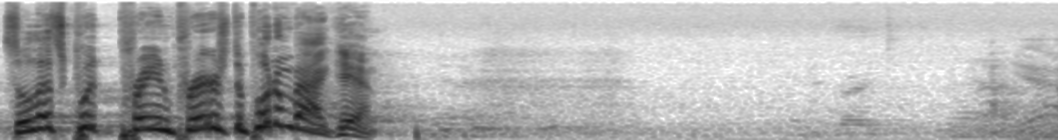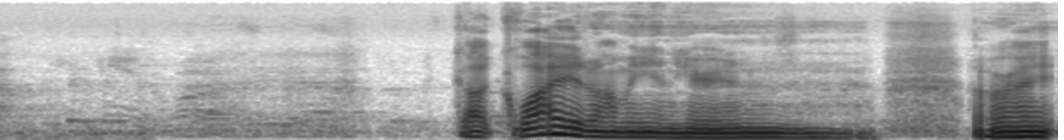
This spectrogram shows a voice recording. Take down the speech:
So let's quit praying prayers to put him back in. Got quiet on me in here. All right.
